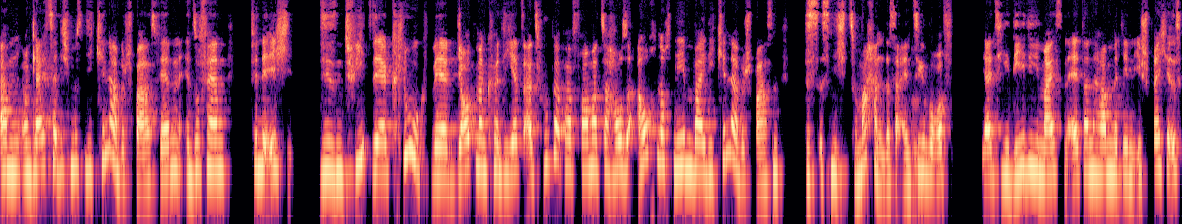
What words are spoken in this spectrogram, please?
Ähm, und gleichzeitig müssen die Kinder bespaßt werden. Insofern finde ich diesen Tweet sehr klug. Wer glaubt, man könnte jetzt als Hyperperformer zu Hause auch noch nebenbei die Kinder bespaßen, das ist nicht zu machen. Das Einzige, worauf die einzige Idee, die die meisten Eltern haben, mit denen ich spreche, ist,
